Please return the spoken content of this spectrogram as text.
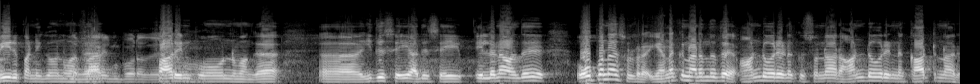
வீடு பண்ணிக்கோன்னுவாங்க. ஃபாரின் போறது. ஃபாரின் போகணுவாங்க இது செய் அது செய். இல்லைன்னா வந்து ஓப்பனா சொல்றேன். எனக்கு நடந்தது. ஆண்டவர் எனக்கு சொன்னார். ஆண்டவர் என்ன காட்டினார்.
